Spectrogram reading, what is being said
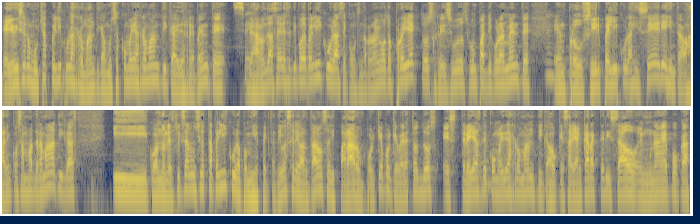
ellos hicieron muchas películas románticas, muchas comedias románticas y de repente Sí. dejaron de hacer ese tipo de películas, se concentraron en otros proyectos, Reese Witherspoon particularmente, en producir películas y series y trabajar en cosas más dramáticas. Y cuando Netflix anunció esta película, pues mis expectativas se levantaron, se dispararon. ¿Por qué? Porque ver a estos dos estrellas de comedias románticas o que se habían caracterizado en una época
